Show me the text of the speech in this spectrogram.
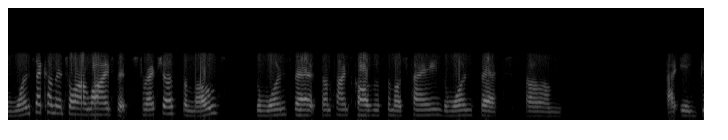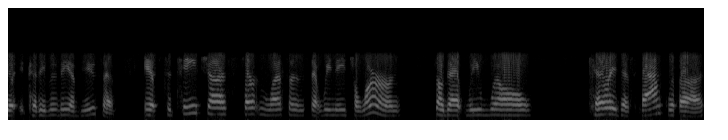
ones that come into our lives that stretch us the most, the ones that sometimes cause us the most pain, the ones that um, I- it it could even be abusive it's to teach us certain lessons that we need to learn so that we will carry this back with us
